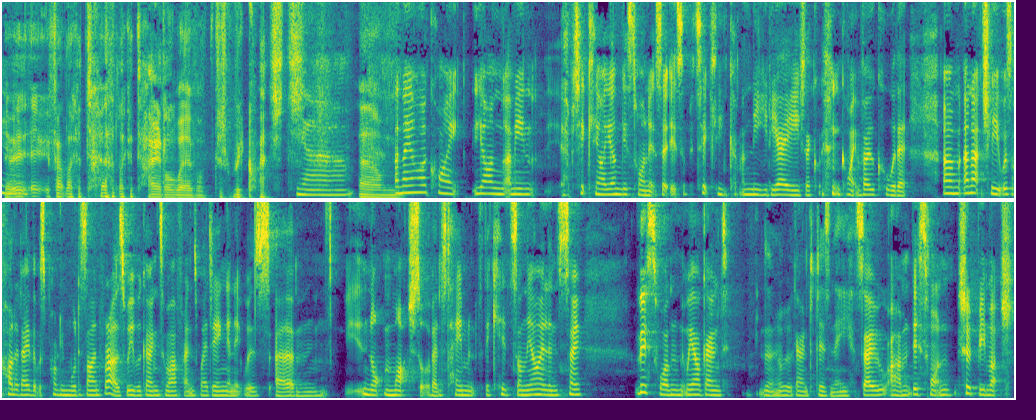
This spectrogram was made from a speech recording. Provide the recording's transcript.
It, it, felt like a t- like a tidal wave of just requests. Yeah. Um, and they are quite young. I mean, particularly our youngest one, it's a, it's a particularly kind of needy age. They're quite vocal with it. Um, and actually, it was a holiday that was probably more designed for us. We were going to our friend's wedding, and it was um, not much sort of entertainment for the kids on the island. So this one, we are going to we're going to Disney. So um, this one should be much.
